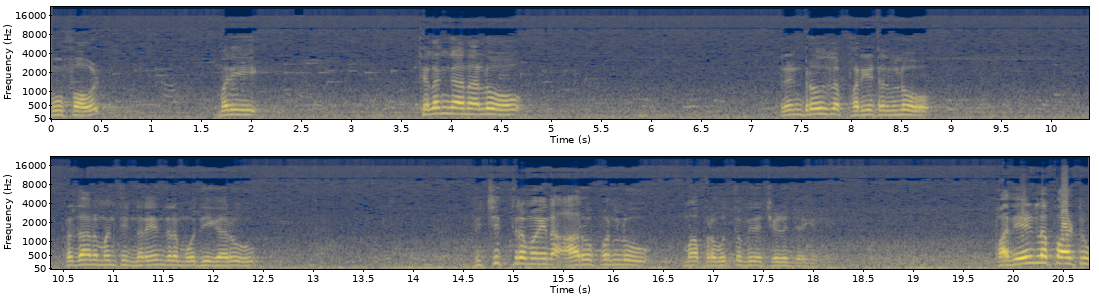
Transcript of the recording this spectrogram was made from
move forward మరి తెలంగాణలో రెండు రోజుల పర్యటనలో ప్రధానమంత్రి నరేంద్ర మోదీ గారు విచిత్రమైన ఆరోపణలు మా ప్రభుత్వం మీద చేయడం జరిగింది. పదేండ్ల పాటు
